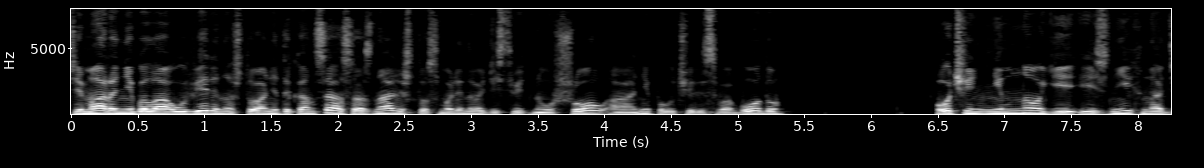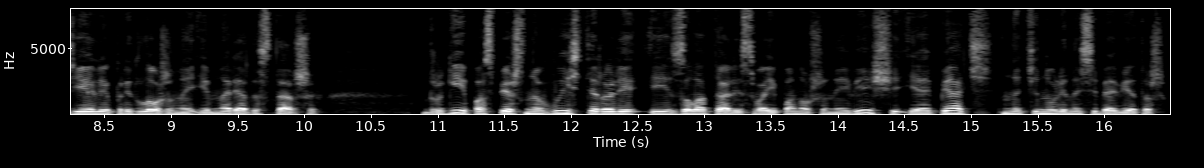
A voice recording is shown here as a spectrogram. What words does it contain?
Тимара не была уверена, что они до конца осознали, что Смолиной действительно ушел, а они получили свободу. Очень немногие из них надели предложенные им наряды старших – Другие поспешно выстирали и залатали свои поношенные вещи и опять натянули на себя ветошь.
